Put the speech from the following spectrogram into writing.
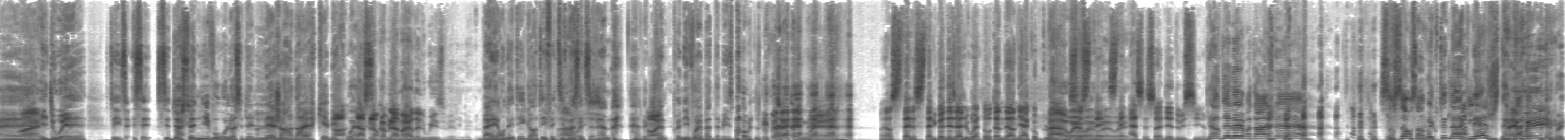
euh, Ouais. les douets. C'est- de ce niveau-là, c'est de légendaire québécois. Ah, C'est d'aplomb. comme la mère de Louisville. là. ben, on a été gâtés effectivement Ah, cette oui. semaine. Ouais. Prenez-vous un bat de baseball. Ou, voyons, c'était, le gars des Alouettes l'automne dernier à Coupe Green. Ah, ouais, ouais, c'était, ouais, c'était ouais. assez solide aussi. là. Gardez-le, votre anglais! Sur ça, on s'en va écouter de l'anglais, justement. Ben oui.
